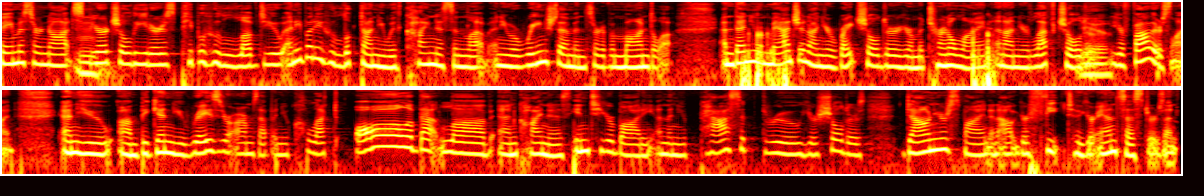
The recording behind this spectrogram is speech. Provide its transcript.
famous or not spiritual leaders people who loved you anybody who looked on you with kindness and love and you arrange them in sort of a mandala. And then you imagine on your right shoulder your maternal line and on your left shoulder Yeah. your father's line. And you um, begin you raise your arms up and you collect all of that love and kindness into your body and then you pass it through your shoulders down your spine and out your feet to your ancestors and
